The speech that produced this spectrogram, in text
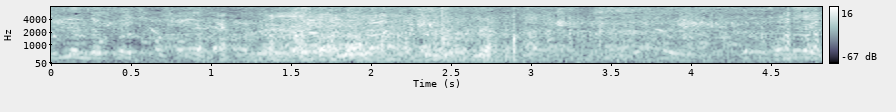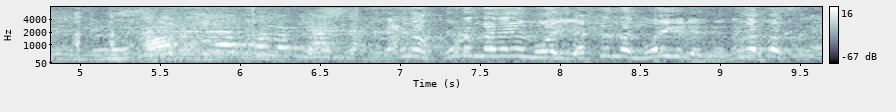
இல்லைங்க, பேசு. ஏங்க, கூட இருந்தாதாங்க நோய். எட்டு இருந்தா நோய் கிடையாது. என்னங்க பேசுறேன்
